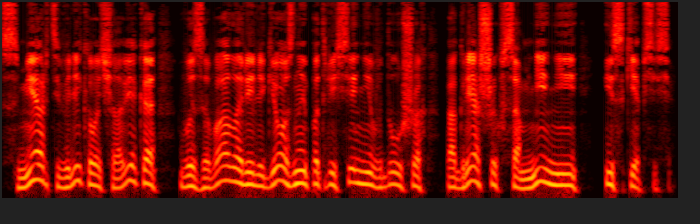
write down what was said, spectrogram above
смерть великого человека вызывала религиозные потрясения в душах, погрязших в сомнении и скепсисе.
